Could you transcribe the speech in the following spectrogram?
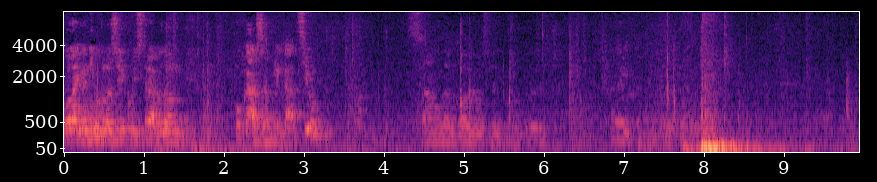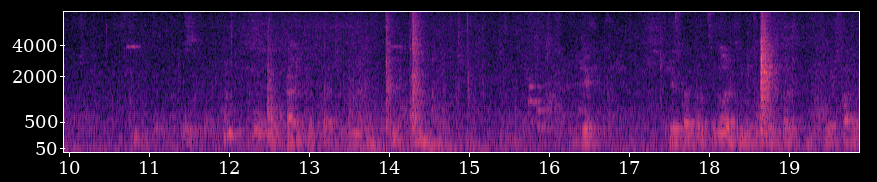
kolega Nikola Živković trebao da vam pokaže aplikaciju. Samo da dobijemo sliku na prvi. Da vidite. Čisto je procedura, ti nismo ništa ne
